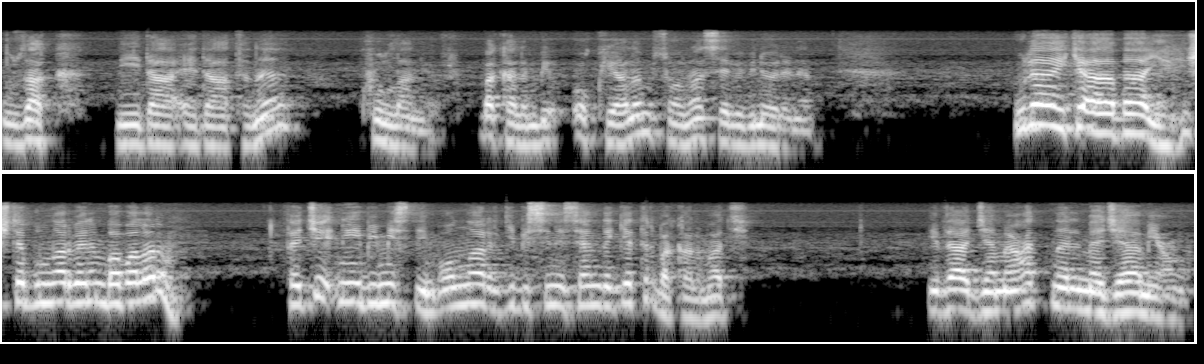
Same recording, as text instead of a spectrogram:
uzak nida edatını kullanıyor. Bakalım bir okuyalım sonra sebebini öğrenelim. Ulaike abai. İşte bunlar benim babalarım. Feci'ni bir mislim. Onlar gibisini sen de getir bakalım hadi. İza cemaatnel mecami'u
